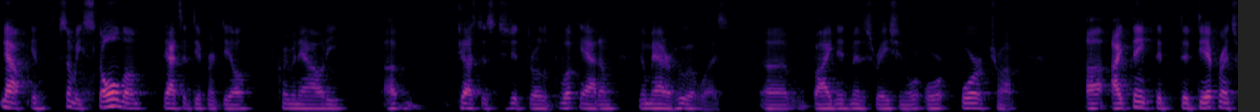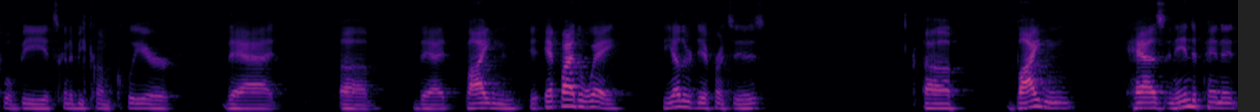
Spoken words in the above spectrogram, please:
now if somebody stole them that's a different deal. Criminality uh, justice should throw the book at them no matter who it was uh, biden administration or or, or trump. Uh, i think that the difference will be it's going to become clear that uh, that biden and by the way the other difference is uh, biden has an independent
